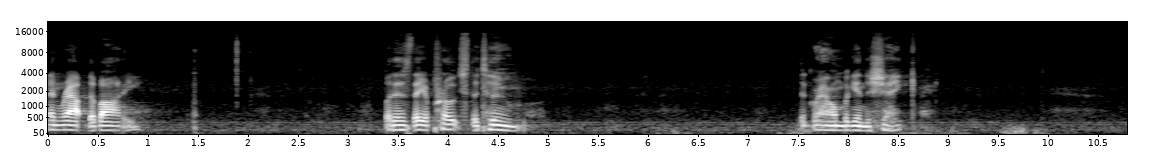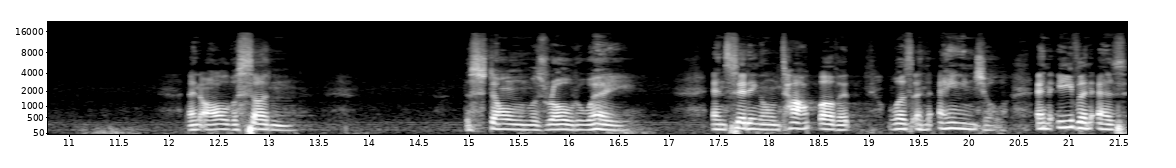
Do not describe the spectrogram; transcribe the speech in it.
and wrap the body. But as they approached the tomb, the ground began to shake. And all of a sudden, the stone was rolled away, and sitting on top of it was an angel. And even as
